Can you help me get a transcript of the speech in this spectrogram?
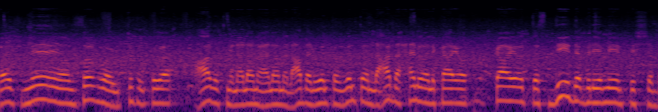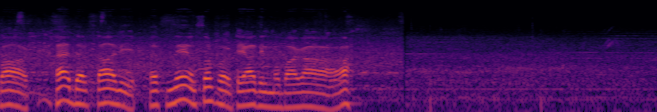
اثنين صفر. شوف الكرة عادت من الانا الانا لعبها لويلتون ويلتون لعبها حلوة لكايو. كايو تسديدة باليمين في الشباك. هدف ثاني اثنين صفر في هذه المباراة.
